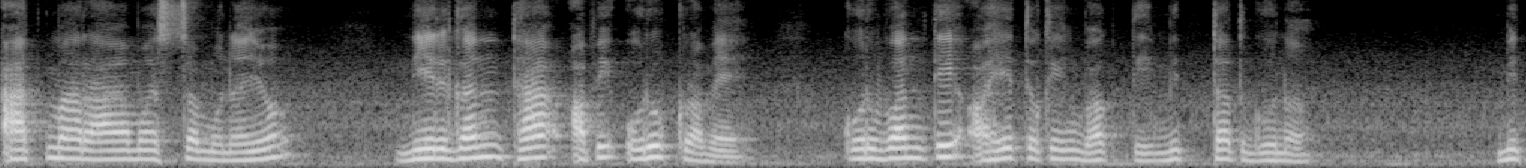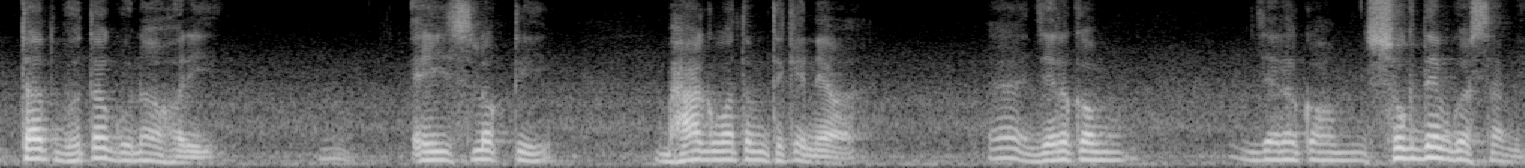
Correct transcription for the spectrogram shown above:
আত্মারামস্য মুনয় নির্গন্থা অপি উরুক্রমে, কুর্বন্তি অহেতুকিং ভক্তি মিথ্যৎ গুণ মিথ্যৎভূত গুণ হরি। এই শ্লোকটি ভাগবতম থেকে নেওয়া। হ্যাঁ যেরকম যেরকম সুখদেব গোস্বামী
